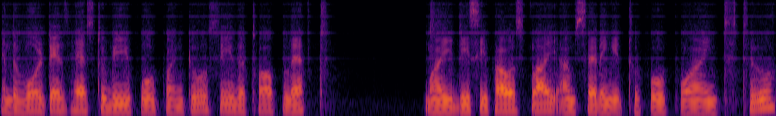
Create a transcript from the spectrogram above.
and the voltage has to be 4.2 see the top left my DC power supply, I'm setting it to 4.2.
